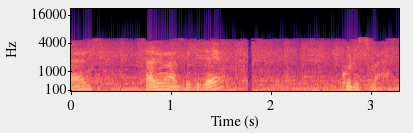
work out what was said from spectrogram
and 猿岩石で、クリスマス。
